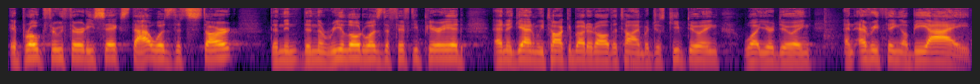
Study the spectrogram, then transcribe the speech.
It broke through 36. That was the start. Then the, then the reload was the 50 period. And again, we talk about it all the time, but just keep doing what you're doing and everything will be all right.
